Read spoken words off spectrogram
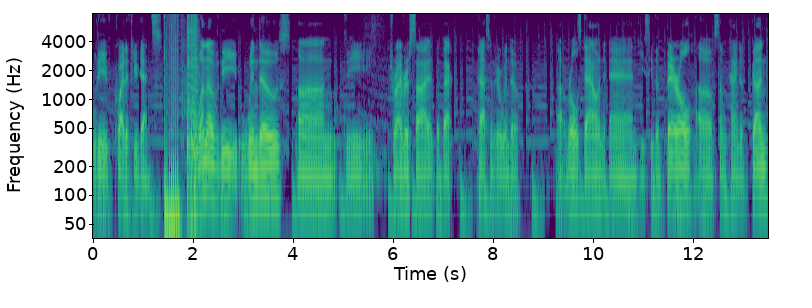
leave quite a few dents. One of the windows on the driver's side, the back passenger window, uh, rolls down, and you see the barrel of some kind of gun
